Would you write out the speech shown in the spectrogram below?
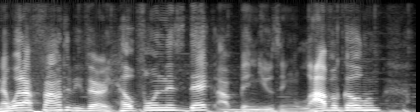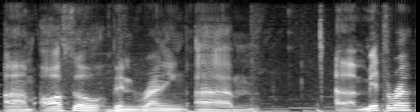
Now, what I found to be very helpful in this deck, I've been using Lava Golem. Um, also been running um, uh, Mythra.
